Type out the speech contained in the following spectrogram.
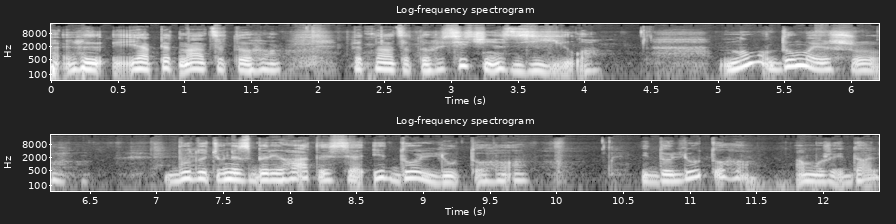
е, я 15, 15 січня з'їла. Ну, думаю, що будуть вони зберігатися і до лютого. І до лютого, а може і далі,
